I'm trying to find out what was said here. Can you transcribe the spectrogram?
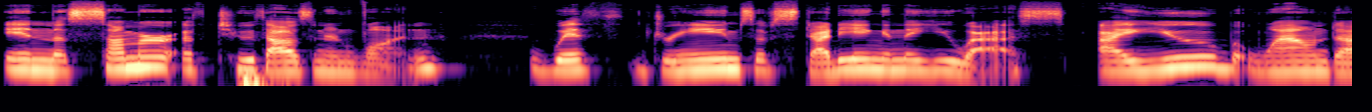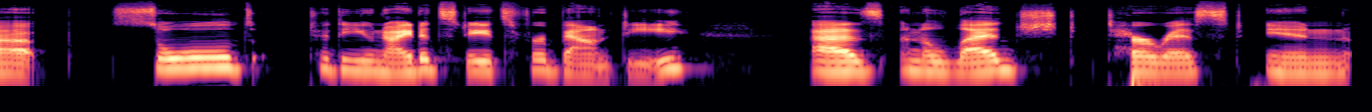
in the summer of 2001, with dreams of studying in the US, Ayoob wound up sold to the United States for bounty as an alleged terrorist in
